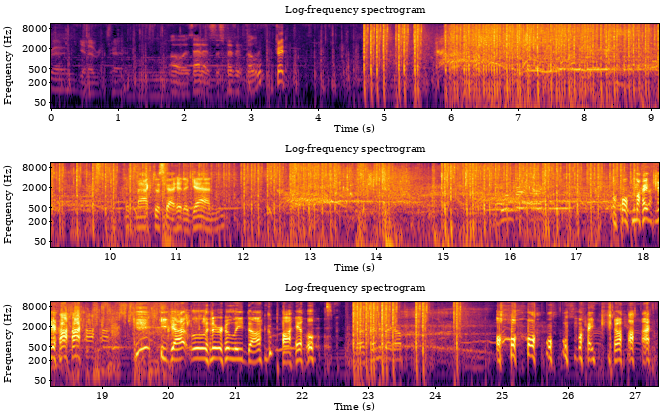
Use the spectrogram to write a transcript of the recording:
road, yellow brick road. Oh, is that a specific building? Good. I think Mac just got hit again. Oh my god! he got literally dogpiled. Yeah, standing back up. Oh my god!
